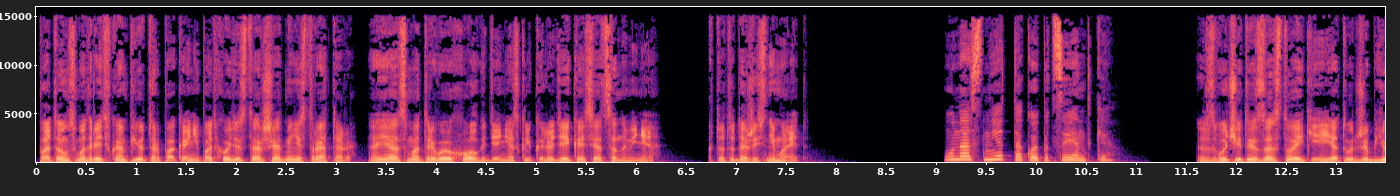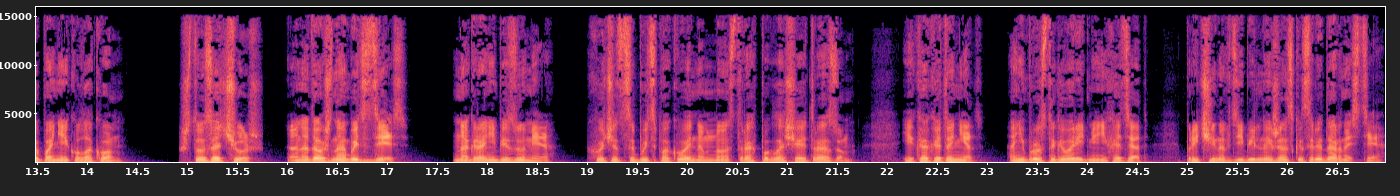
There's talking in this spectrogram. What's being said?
Потом смотреть в компьютер, пока не подходит старший администратор, а я осматриваю холл, где несколько людей косятся на меня. Кто-то даже снимает. У нас нет такой пациентки. Звучит из-за стойки, и я тут же бью по ней кулаком. Что за чушь? Она должна быть здесь. На грани безумия. Хочется быть спокойным, но страх поглощает разум. И как это нет? Они просто говорить мне не хотят. Причина в дебильной женской солидарности.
